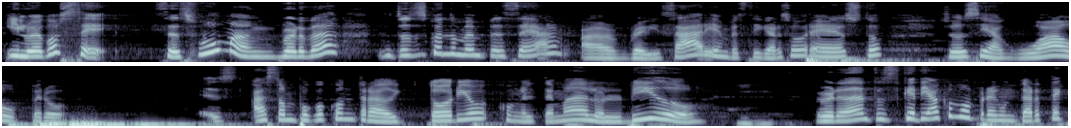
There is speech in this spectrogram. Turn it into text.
y luego se, se esfuman, ¿verdad? Entonces cuando me empecé a, revisar y a investigar sobre esto, yo decía, wow, pero es hasta un poco contradictorio con el tema del olvido, ¿verdad? Entonces quería como preguntarte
